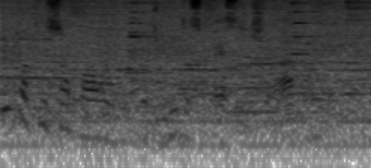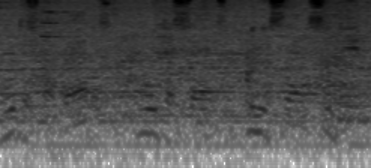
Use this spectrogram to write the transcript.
E estou aqui em São Paulo, de muitas peças de teatro, muitas novelas, muitas séries, minisséries, cinema,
